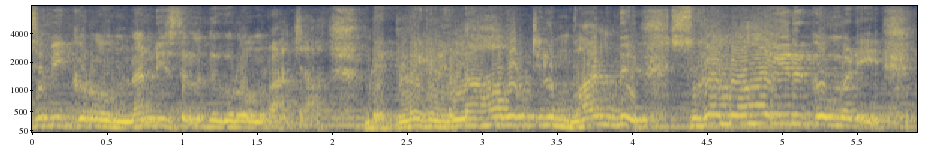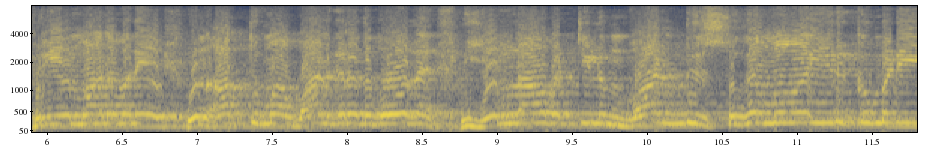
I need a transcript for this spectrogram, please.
ஜபிக்கிறோம். நன்றி செலுத்துகிறோம் ராஜா. பிள்ளைகள் எல்லாவற்றிலும் வாழ்ந்து சுகமாயிருக்கும்படி. பிரியமானவனே உன் ஆத்துமா வாழ்கிறது போல நீ எல்லாவற்றிலும் வாழ்ந்து சுகமாயிருக்கும்படி.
